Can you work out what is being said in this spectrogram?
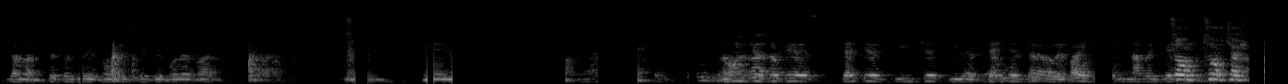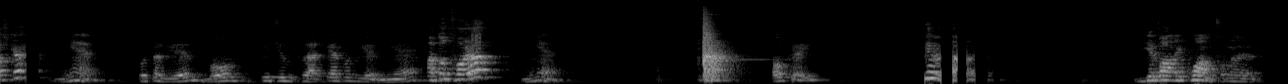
Dobra, przekazuję pałeczkę, ty polewasz. Ale- sobie, chcecie, pijcie ile chcecie, że polewajcie i nawet dzieci. Co, co chciałeś flaszkę? Nie. Postawiłem, bo on chycił flaszkę, ja powiedziałem nie, A to twoja? nie. Okej. Jebany kłamco menelski.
